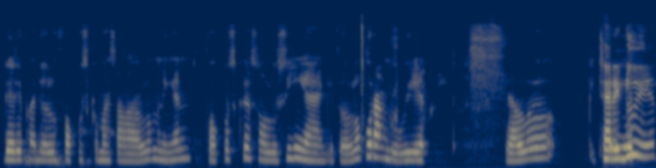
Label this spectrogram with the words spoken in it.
Daripada lu fokus ke masa lalu, mendingan fokus ke solusinya gitu. Lo kurang duit, ya lo cari duit.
